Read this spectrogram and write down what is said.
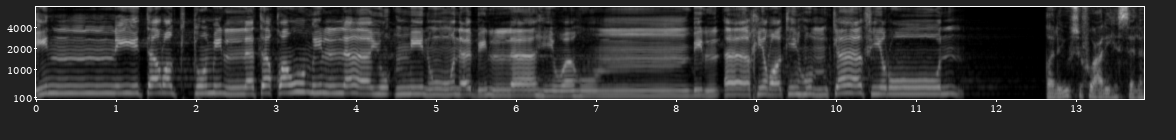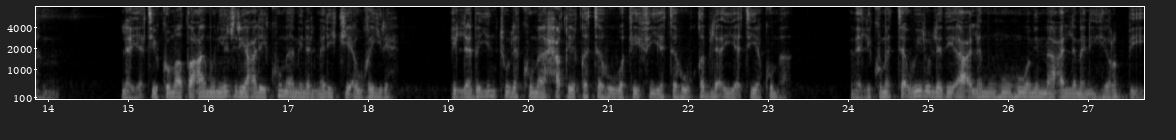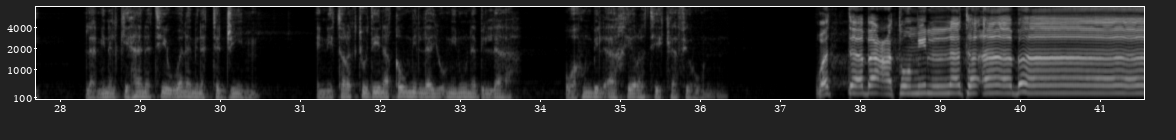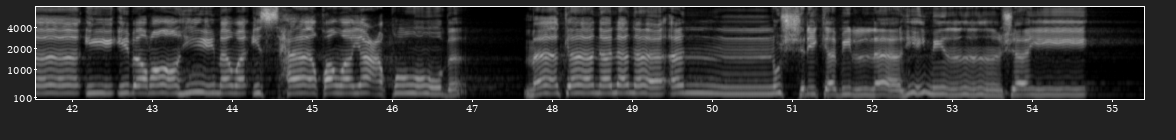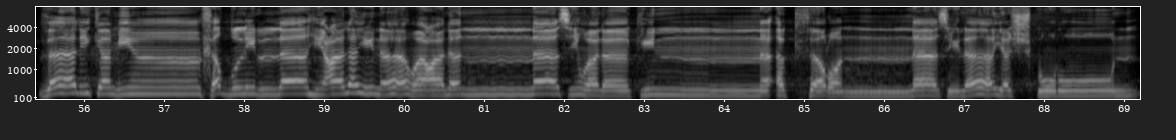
إني تركت ملة قوم لا يؤمنون بالله وهم بالآخرة هم كافرون. قال يوسف عليه السلام لا يأتيكما طعام يجري عليكما من الملك أو غيره إلا بينت لكما حقيقته وكيفيته قبل أن يأتيكما. ذلكما التأويل الذي أعلمه هو مما علمنيه ربي. لا من الكهانة ولا من التنجيم إني تركت دين قوم لا يؤمنون بالله وهم بالآخرة كافرون. واتبعت ملة آبائي إبراهيم وإسحاق ويعقوب. ما كان لنا أن نشرك بالله من شيء. ذلك من فضل الله علينا وعلى الناس ولكن أكثر الناس لا يشكرون.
